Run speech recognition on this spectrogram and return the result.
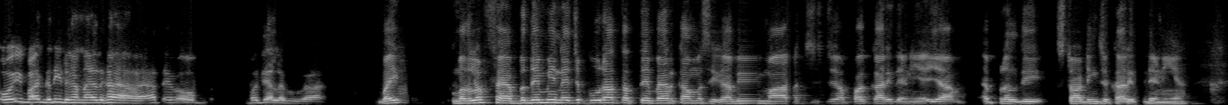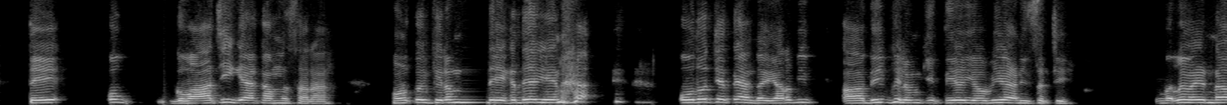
ਉਹੀ ਬਗ ਦੀ ਦਿਖਾਣਾ ਦਿਖਾਇਆ ਹੋਇਆ ਤੇ ਉਹ ਵਧੀਆ ਲੱਗੂਗਾ ਬਾਈ ਮਤਲਬ ਫੈਬ ਦੇ ਮਹੀਨੇ ਚ ਪੂਰਾ ਤੱਤੇ ਪੈਰ ਕੰਮ ਸੀਗਾ ਵੀ ਮਾਰਚ ਚ ਆਪਾਂ ਕਰ ਹੀ ਦੇਣੀ ਹੈ ਜਾਂ ਅਪ੍ਰੈਲ ਦੀ ਸਟਾਰਟਿੰਗ ਚ ਕਰ ਹੀ ਦੇਣੀ ਹੈ ਤੇ ਉਹ ਗਵਾਚ ਹੀ ਗਿਆ ਕੰਮ ਸਾਰਾ ਹੁਣ ਕੋਈ ਫਿਲਮ ਦੇਖਦੇ ਹੋਈਏ ਨਾ ਉਦੋਂ ਚੇਤੇ ਆਉਂਦਾ ਯਾਰ ਵੀ ਆਦੀ ਫਿਲਮ ਕੀਤੀ ਹੋਈ ਉਹ ਵੀ ਆਣੀ ਸੱਚੀ ਮਤਲਬ ਇਹਨਾਂ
